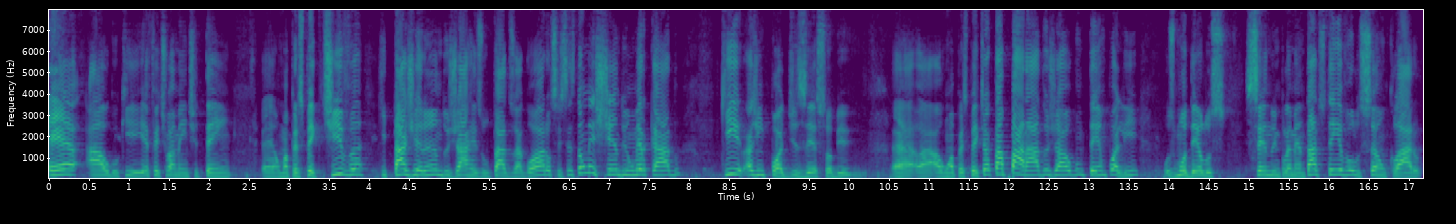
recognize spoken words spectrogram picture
é algo que efetivamente tem é, uma perspectiva, que está gerando já resultados agora. Ou seja, vocês estão mexendo em um mercado que a gente pode dizer sobre é, alguma perspectiva, está parado já há algum tempo ali, os modelos sendo implementados. Tem evolução, claro,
